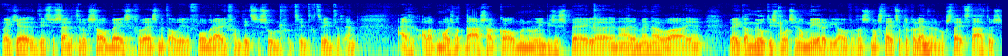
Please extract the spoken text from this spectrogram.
weet je, het is, we zijn natuurlijk zo bezig geweest met alweer de voorbereiding van dit seizoen, van 2020. En eigenlijk al het moois wat daar zou komen, een Olympische Spelen, een Ironman Hawaii, een WK Multisports in Almere, die overigens nog steeds op de kalender nog steeds staat. Dus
